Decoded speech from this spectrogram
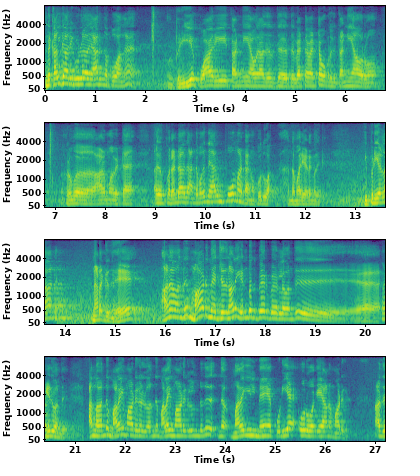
இந்த கல்காரிக்குள்ளே யாருங்க போவாங்க? ஒரு பெரிய குவாரி தண்ணி அவர் அது இந்த வெட்ட வெட்ட உங்களுக்கு தண்ணியாக வரும். ரொம்ப ஆழமாக வெட்ட. அது இப்போ ரெண்டாவது அந்த பக்கத்தில் யாரும் போக மாட்டாங்க பொதுவாக அந்த மாதிரி இடங்களுக்கு. இப்படியெல்லாம் நடக்குது. ஆனால் வந்து மாடு மேய்ச்சதுனால எண்பது பேர் பேரில் வந்து இது வந்து. அங்கே வந்து மலை மாடுகள் வந்து மலை மாடுகள்ன்றது இந்த மலையில் மேயக்கூடிய ஒரு வகையான மாடுகள். அது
